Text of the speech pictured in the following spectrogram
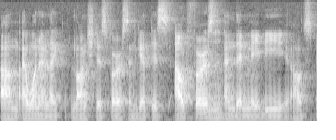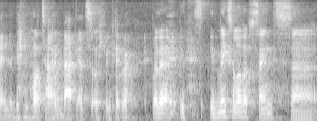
um, I want to like launch this first and get this out 1st mm-hmm. and then maybe I'll spend a bit more time back at Social Giver. But uh, it makes a lot of sense uh,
